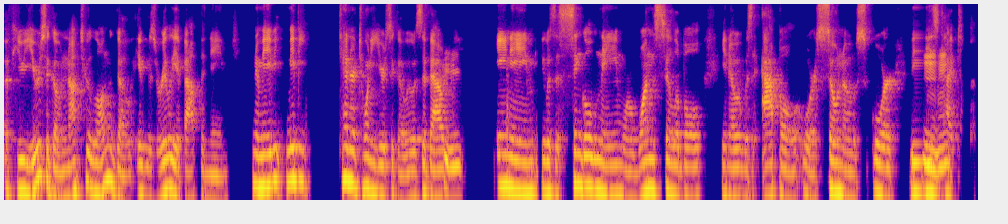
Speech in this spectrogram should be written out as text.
a few years ago not too long ago it was really about the name. You know maybe maybe 10 or 20 years ago it was about mm-hmm. a name. It was a single name or one syllable. You know it was apple or sonos or these mm-hmm. types of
